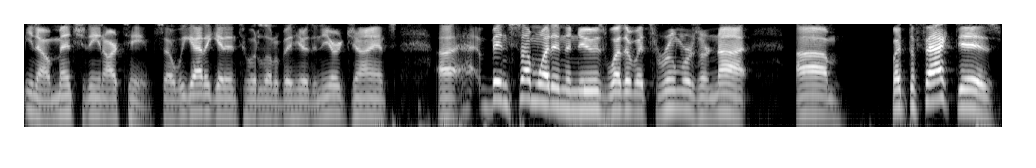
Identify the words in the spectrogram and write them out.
you know, mentioning our team. So we got to get into it a little bit here. The New York Giants uh, have been somewhat in the news, whether it's rumors or not. Um, but the fact is,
